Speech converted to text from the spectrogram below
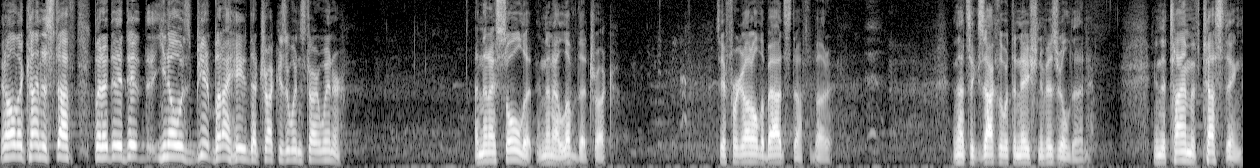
and all that kind of stuff. But it, it, it you know it was beautiful but i hated that truck because it wouldn't start winter and then I sold it, and then I loved that truck. See, I forgot all the bad stuff about it. And that's exactly what the nation of Israel did. In the time of testing,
